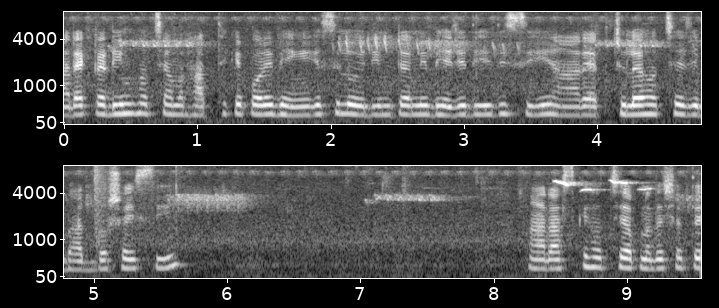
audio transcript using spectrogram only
আর একটা ডিম হচ্ছে আমার হাত থেকে পরে ভেঙে গেছিল, ওই ডিমটা আমি ভেজে দিয়ে দিছি। আর এক চুলায় হচ্ছে যে ভাত বসাইছি। আর আজকে হচ্ছে আপনাদের সাথে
